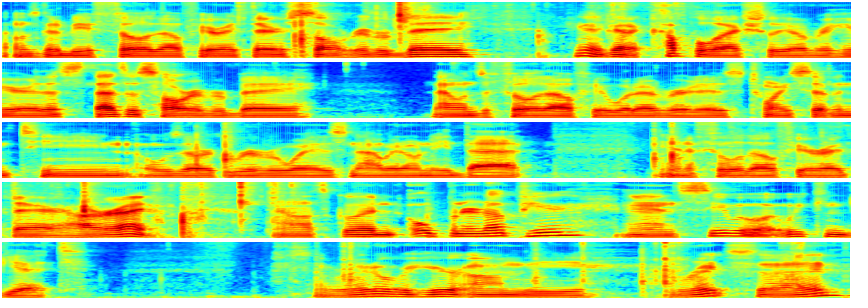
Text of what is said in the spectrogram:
That one's going to be a Philadelphia right there, Salt River Bay. I think I got a couple actually over here. That's, that's a Salt River Bay. That one's a Philadelphia, whatever it is. 2017 Ozark Riverways. Now we don't need that. And a Philadelphia right there. All right. Now let's go ahead and open it up here and see what we can get. So right over here on the right side.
